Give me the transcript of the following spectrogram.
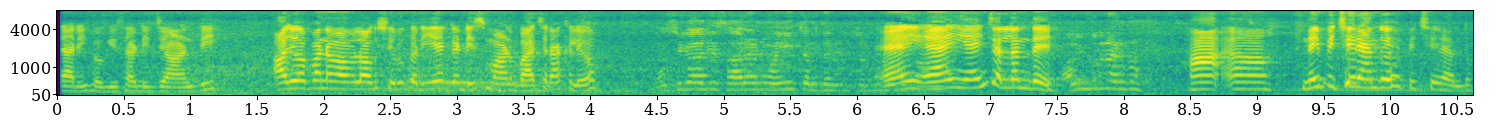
ਤਿਆਰੀ ਹੋ ਗਈ ਸਾਡੀ ਜਾਣ ਦੀ। ਆਜੋ ਆਪਾਂ ਨਵਾਂ ਵਲੌਗ ਸ਼ੁਰੂ ਕਰੀਏ ਗੱਡੀ ਸਮਾਨ ਬਾਅਦ ਚ ਰੱਖ ਲਿਓ। ਅਕਾਲ ਜੀ ਸਾਰਿਆਂ ਨੂੰ ਅਸੀਂ ਚੱਲਦੇ ਨੇ ਐਂ ਐਂ ਐਂ ਚੱਲਣ ਦੇ। ਹਾਂ ਨਹੀਂ ਪਿੱਛੇ ਰਹਿਣ ਦੋ ਇਹ ਪਿੱਛੇ ਰਹਿਣ ਦੋ।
